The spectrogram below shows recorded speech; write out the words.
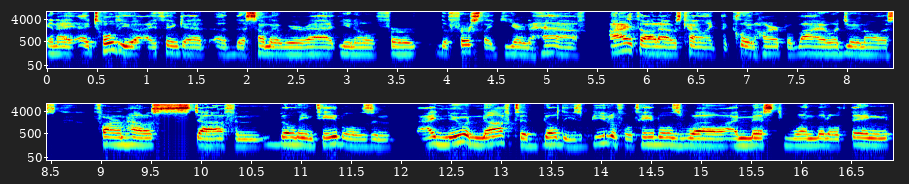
And i, I told you i think at uh, the summit we were at you know for the first like year and a half i thought i was kind of like the clint harp of iowa doing all this farmhouse stuff and building tables and i knew enough to build these beautiful tables well i missed one little thing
